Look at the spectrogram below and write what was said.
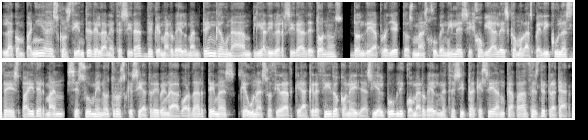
la compañía es consciente de la necesidad de que Marvel mantenga una amplia diversidad de tonos, donde a proyectos más juveniles y joviales como las películas de Spider-Man se sumen otros que se atreven a abordar temas que una sociedad que ha crecido con ellas y el público Marvel necesita que sean capaces de tratar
